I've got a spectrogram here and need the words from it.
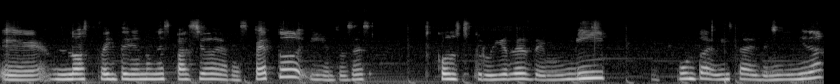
eh, no estoy teniendo un espacio de respeto y entonces construir desde mi punto de vista, desde mi vida,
